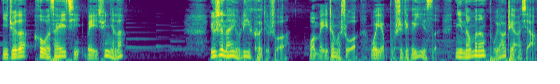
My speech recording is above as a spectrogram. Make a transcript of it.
你觉得和我在一起委屈你了？于是男友立刻就说：“我没这么说，我也不是这个意思。你能不能不要这样想？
